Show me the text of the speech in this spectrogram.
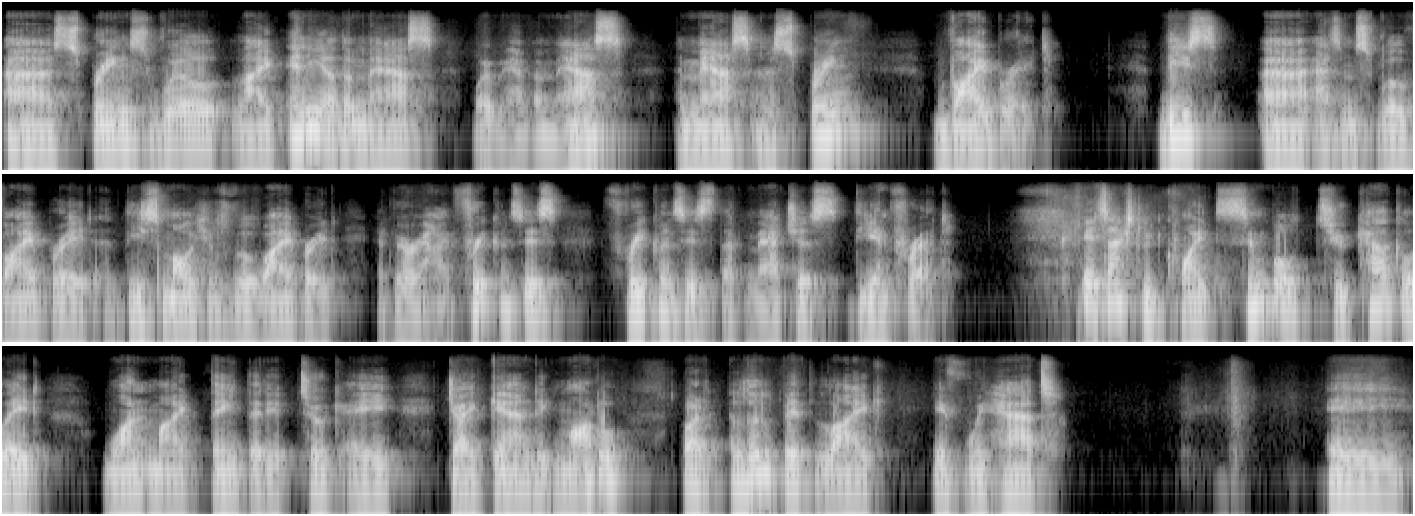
uh, springs will, like any other mass, where we have a mass, a mass, and a spring, vibrate. These uh, atoms will vibrate, these molecules will vibrate at very high frequencies, frequencies that matches the infrared. It's actually quite simple to calculate. One might think that it took a gigantic model, but a little bit like if we had a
